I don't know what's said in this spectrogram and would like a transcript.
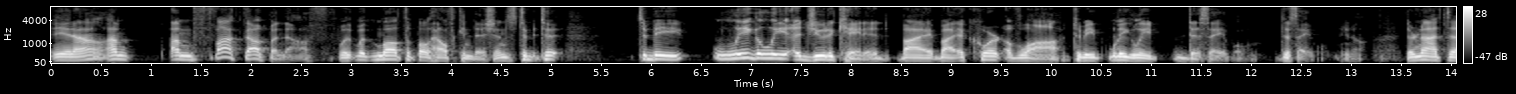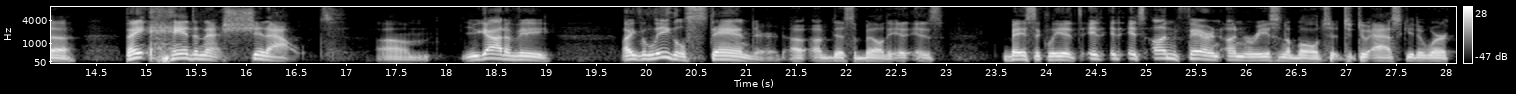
you know I'm I'm fucked up enough with, with multiple health conditions to to to be legally adjudicated by by a court of law to be legally disabled disabled. You know they're not uh, they ain't handing that shit out. Um, you got to be like the legal standard of, of disability is basically it's it, it it's unfair and unreasonable to, to, to ask you to work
